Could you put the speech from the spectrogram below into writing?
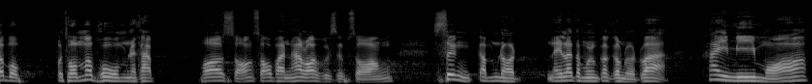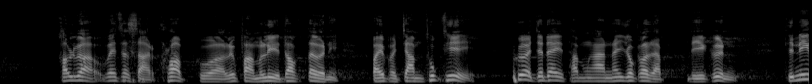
ระบบปฐมภูมินะครับพศ2562 ซึ่งกำหนดในรัฐธรรมนูญก็กำหนดว่าให้มีหมอเขาเรียกว่าเวชศาสตร์ครอบครัว หรือ Family Doctor นี่ไปประจำทุกที่เพื่อจะได้ทำงานให้ยกระดับดีขึ้น ทีนี้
